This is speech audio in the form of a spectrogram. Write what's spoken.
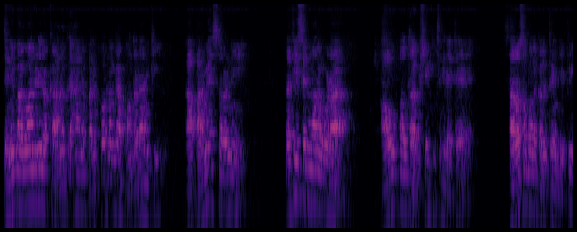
శని భగవానుడి యొక్క అనుగ్రహాన్ని పరిపూర్ణంగా పొందడానికి ఆ పరమేశ్వరుణ్ణి ప్రతి శనివారం కూడా ఆవు పాలతో అభిషేకించినట్లయితే సర్వసభలు కలుగుతాయని చెప్పి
